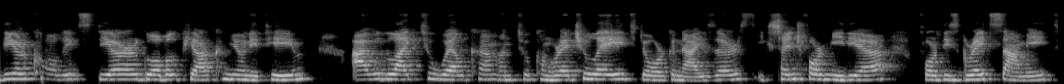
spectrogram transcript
dear colleagues, dear global PR community, I would like to welcome and to congratulate the organizers, Exchange for Media, for this great summit.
